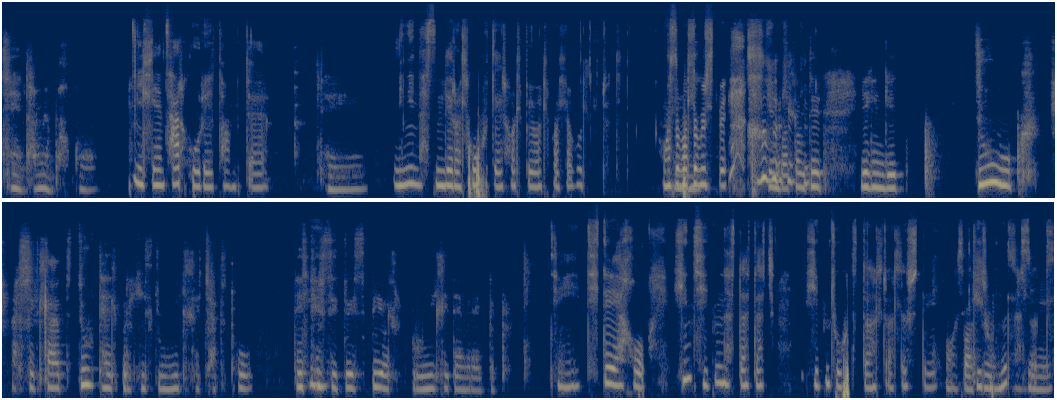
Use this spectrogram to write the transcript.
Тийм том юм баггүй. Нилийн цар хүрээ томтой. Тийм. миний насан дээр бол хүүхэд ярих бол би бол болоогүй л гэж боддог. Хүмүүс болоогүй шүү дээ. Тийм болов. Тэгээд яг ингээд зөв үг ашиглаад зөв тайлбар хэлж үнийг хэлж чаддгүй. Тэгээд тэр сэдвээс би бол бүр үнийг хэлээд амар айдаг. Тийм. Гэхдээ яг хуу хин ч хідэн настайтаач хідэн ч хүүхэдтэй болж болно шүү дээ. Хүмүүс тэр хүн л асуудал.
